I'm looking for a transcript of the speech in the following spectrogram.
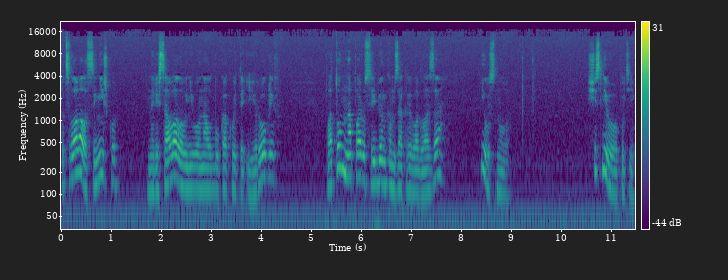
поцеловала сынишку, нарисовала у него на лбу какой-то иероглиф, потом на пару с ребенком закрыла глаза и уснула. Счастливого пути!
